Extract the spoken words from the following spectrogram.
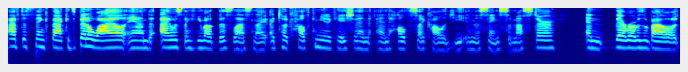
I have to think back. It's been a while and I was thinking about this last night. I took health communication and health psychology in the same semester and there was about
